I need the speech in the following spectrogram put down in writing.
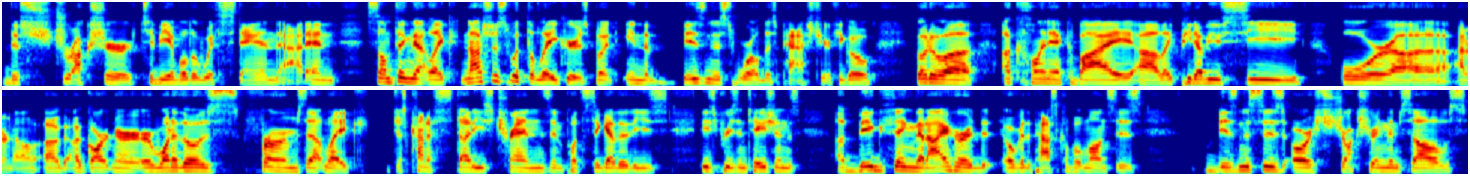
The structure to be able to withstand that. And something that like not just with the lakers but in the business world this past year if you go go to a, a clinic by uh, like pwc or uh, i don't know a, a gartner or one of those firms that like just kind of studies trends and puts together these these presentations a big thing that i heard over the past couple of months is businesses are structuring themselves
